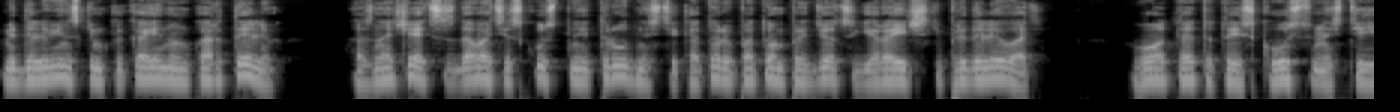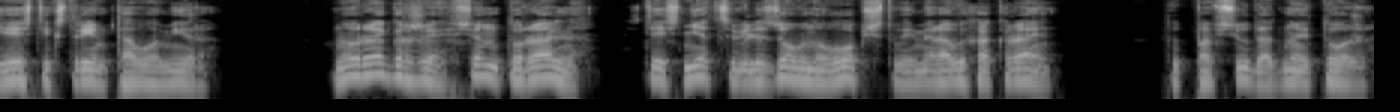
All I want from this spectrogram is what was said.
медельвинским кокаиновым картелем означает создавать искусственные трудности, которые потом придется героически преодолевать. Вот это-то искусственность и есть экстрим того мира. Но Регор же все натурально, здесь нет цивилизованного общества и мировых окраин. Тут повсюду одно и то же,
